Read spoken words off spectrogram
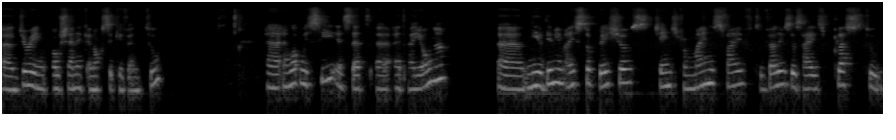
uh, during oceanic anoxic event two. Uh, and what we see is that uh, at Iona, neodymium isotope ratios changed from minus five to values as high as plus two.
